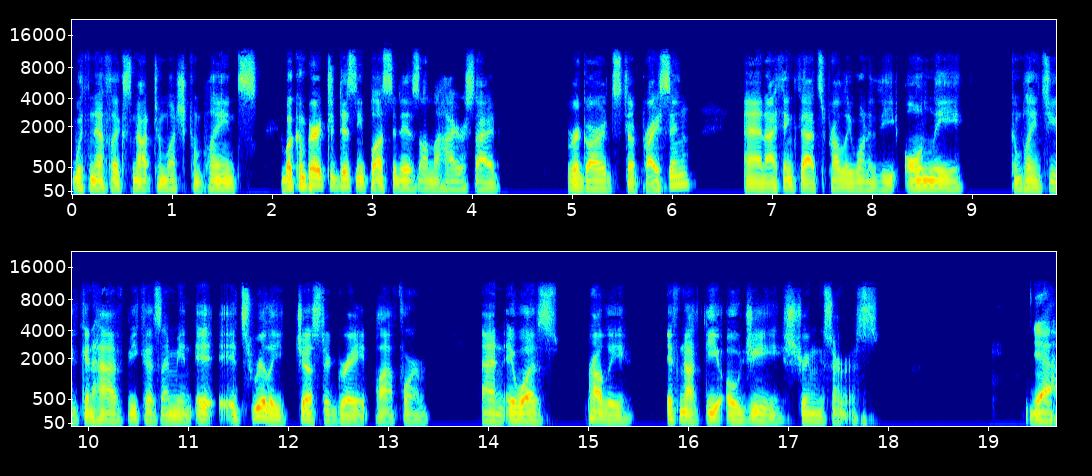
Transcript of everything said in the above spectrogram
with Netflix, not too much complaints, but compared to Disney Plus, it is on the higher side regards to pricing. And I think that's probably one of the only complaints you can have because I mean it, it's really just a great platform. And it was probably, if not the OG streaming service. Yeah.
